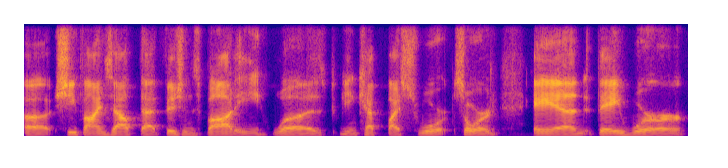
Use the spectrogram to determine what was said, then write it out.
uh, she finds out that Vision's body was being kept by Sword, Sword, and they were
